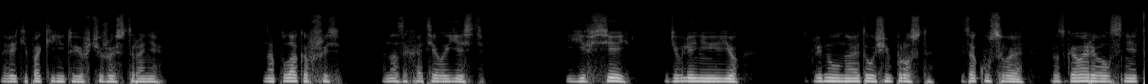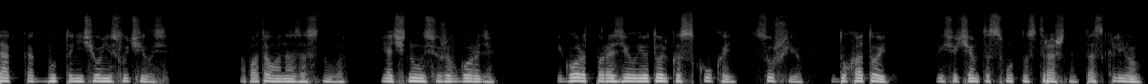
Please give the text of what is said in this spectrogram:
навеки покинет ее в чужой стране. Наплакавшись, она захотела есть. И Евсей, к удивлению ее, взглянул на это очень просто и, закусывая, разговаривал с ней так, как будто ничего не случилось. А потом она заснула и очнулась уже в городе. И город поразил ее только скукой, сушью, духотой, да еще чем-то смутно страшным, тоскливым,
